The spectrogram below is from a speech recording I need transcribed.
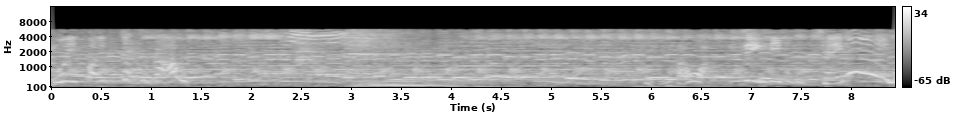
会把你捉住搞。走啊，正地请我。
